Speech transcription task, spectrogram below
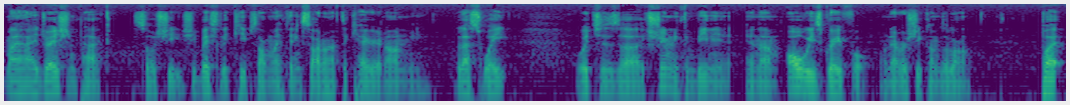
my hydration pack. So she, she basically keeps all my things so I don't have to carry it on me. Less weight, which is uh, extremely convenient. And I'm always grateful whenever she comes along. But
